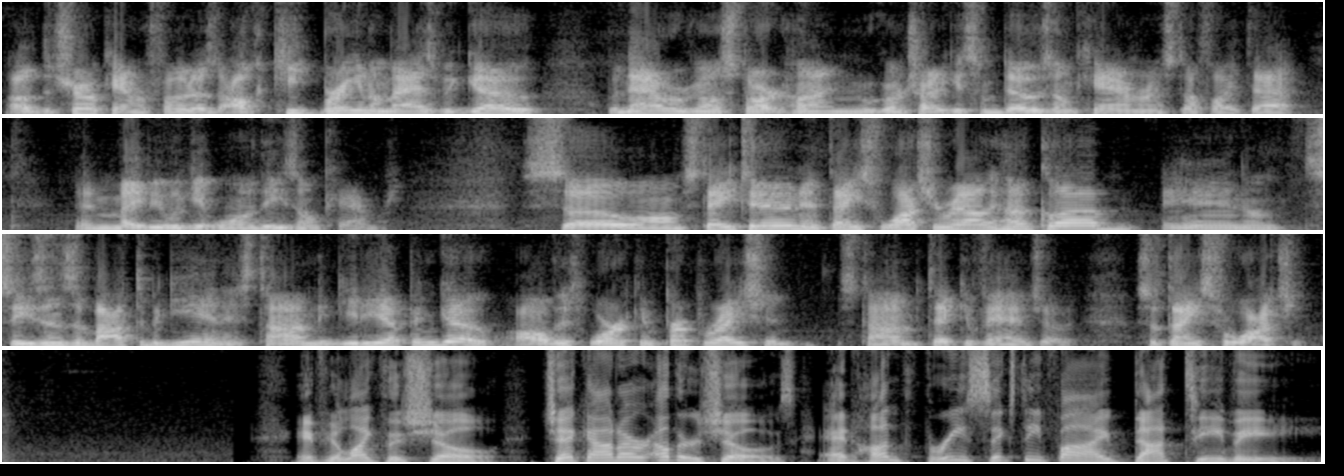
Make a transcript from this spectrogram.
of the trail camera photos. I'll keep bringing them as we go. But now we're going to start hunting. We're going to try to get some does on camera and stuff like that. And maybe we get one of these on cameras. So um, stay tuned and thanks for watching Rally Hunt Club. And um, season's about to begin. It's time to giddy up and go. All this work and preparation, it's time to take advantage of it. So thanks for watching. If you like this show, check out our other shows at hunt365.tv.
